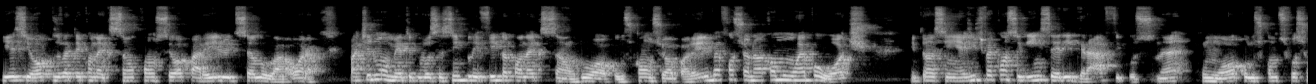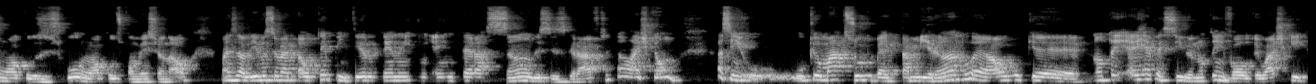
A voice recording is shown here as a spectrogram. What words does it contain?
e esse óculos vai ter conexão com o seu aparelho de celular. Ora, a partir do momento que você simplifica a conexão do óculos com o seu aparelho, vai funcionar como um Apple Watch então, assim, a gente vai conseguir inserir gráficos, né, com óculos, como se fosse um óculos escuro, um óculos convencional, mas ali você vai estar o tempo inteiro tendo a interação desses gráficos. Então, acho que é um, assim, o, o que o Mark Zuckerberg está mirando é algo que é, não tem, é irreversível, não tem volta. Eu acho que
